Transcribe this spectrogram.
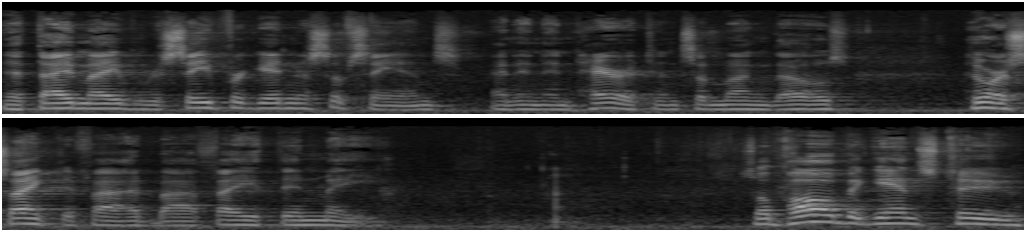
that they may receive forgiveness of sins and an inheritance among those who are sanctified by faith in me. So Paul begins to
